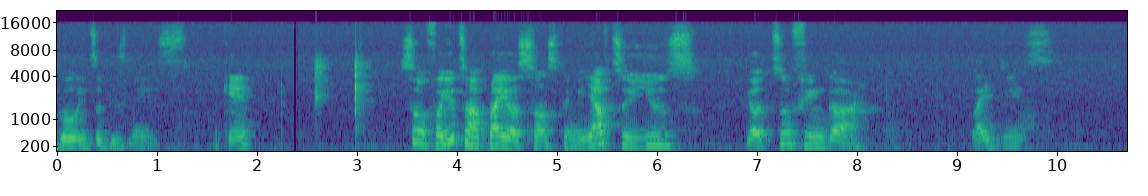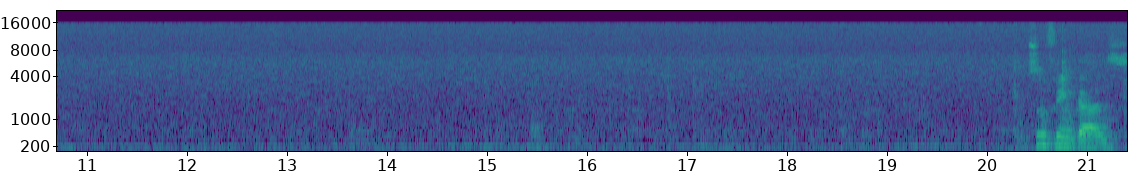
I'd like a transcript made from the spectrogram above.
go into business okay? So for you to apply your sunscreen you have to use your two finger like this. Two fingers.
